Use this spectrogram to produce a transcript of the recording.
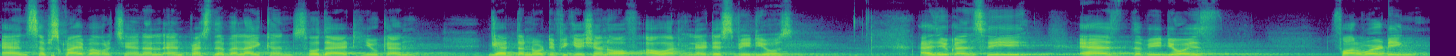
and subscribe our channel and press the bell icon so that you can get the notification of our latest videos. As you can see as the video is forwarding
